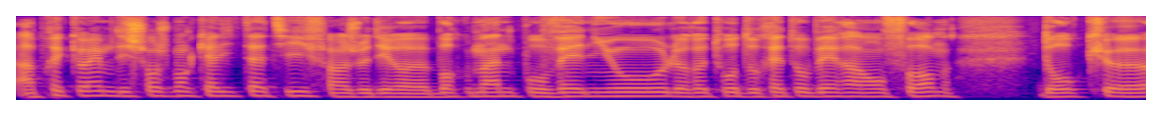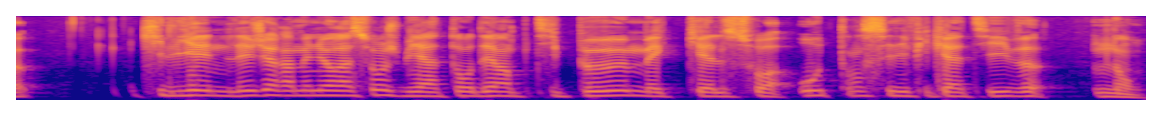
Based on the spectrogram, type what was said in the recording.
Après, quand même des changements qualitatifs. Hein, je veux dire, euh, Borgman pour Venio, le retour de Reto Berra en forme. Donc, euh, qu'il y ait une légère amélioration, je m'y attendais un petit peu, mais qu'elle soit autant significative, non.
